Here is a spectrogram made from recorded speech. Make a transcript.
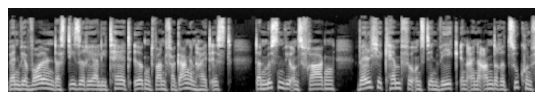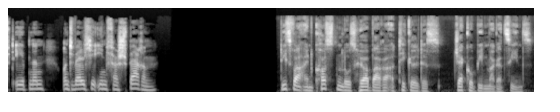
Wenn wir wollen, dass diese Realität irgendwann Vergangenheit ist, dann müssen wir uns fragen, welche Kämpfe uns den Weg in eine andere Zukunft ebnen und welche ihn versperren. Dies war ein kostenlos hörbarer Artikel des Jacobin Magazins.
